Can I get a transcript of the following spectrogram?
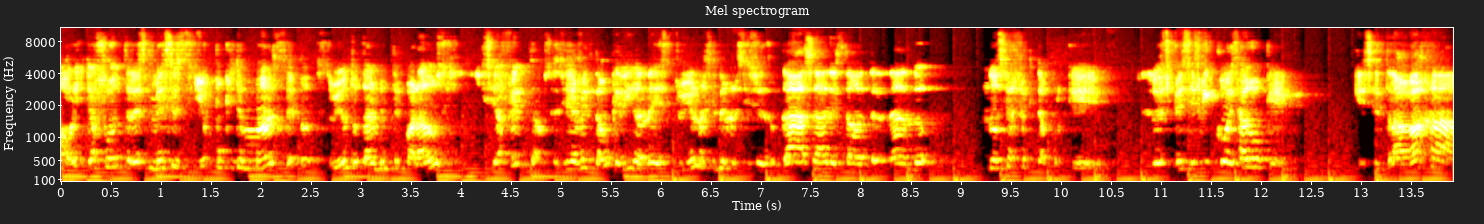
Ahorita fueron tres meses y un poquito más, estuvieron totalmente parados y, se afecta, o sea, se afecta, aunque digan, eh, estuvieron haciendo ejercicio en su casa, estaban entrenando, no se afecta porque lo específico es algo que que se trabaja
